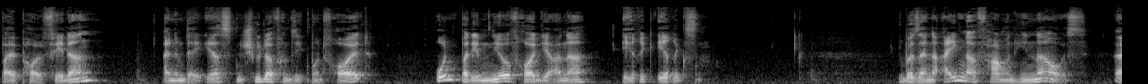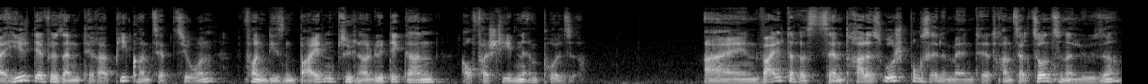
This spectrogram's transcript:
bei Paul Federn, einem der ersten Schüler von Sigmund Freud, und bei dem Neofreudianer Erik Erikson. Über seine Eigenerfahrungen hinaus erhielt er für seine Therapiekonzeption von diesen beiden Psychoanalytikern auch verschiedene Impulse. Ein weiteres zentrales Ursprungselement der Transaktionsanalyse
